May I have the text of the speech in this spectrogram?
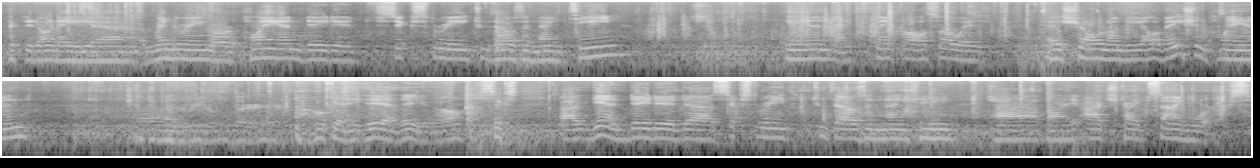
depicted on a uh, rendering or a plan dated 6/3/2019. And I think also as as shown on the elevation plan, I'm read a little better. Okay, yeah, there you go. Six, uh, again dated uh, 6/3/2019 uh, by Arch Type Sign Works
